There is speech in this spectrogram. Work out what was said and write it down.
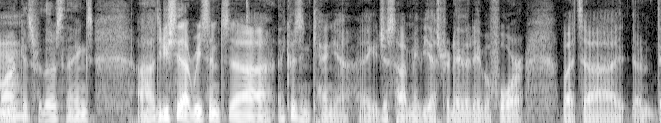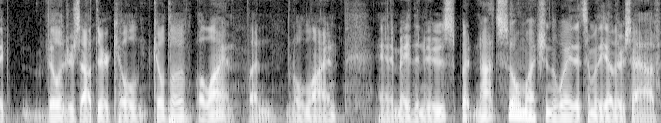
markets for those things. Uh, did you see that recent? Uh, I think it was in Kenya. I just saw it maybe yesterday, or the day before. But uh, the villagers out there killed killed a, a lion, an old lion, and it made the news. But not so much in the way that some of the others have,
